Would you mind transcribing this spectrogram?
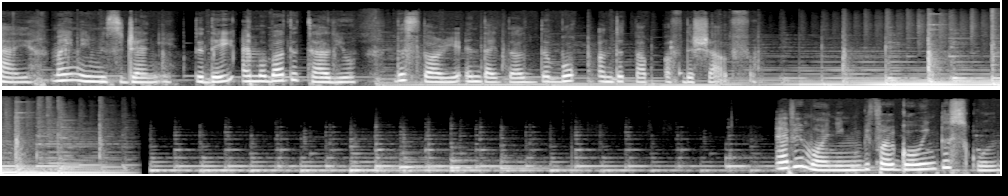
Hi, my name is Jenny. Today I'm about to tell you the story entitled The Book on the Top of the Shelf. Every morning before going to school,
